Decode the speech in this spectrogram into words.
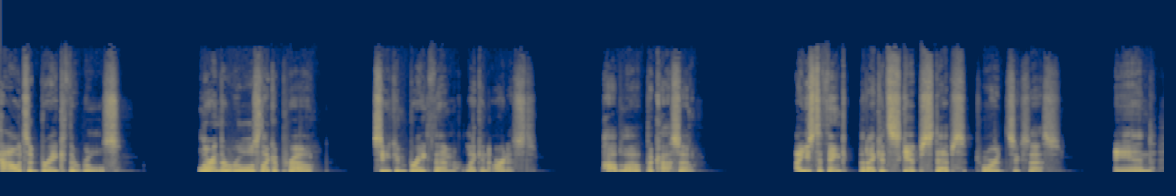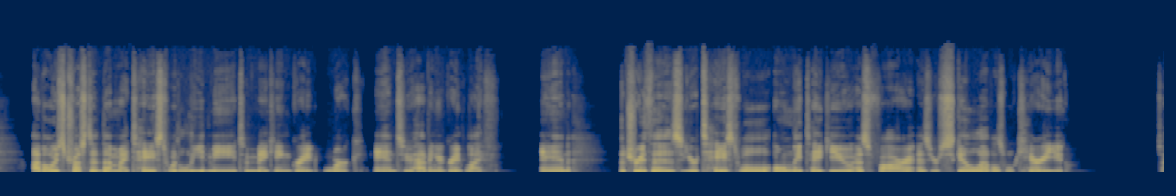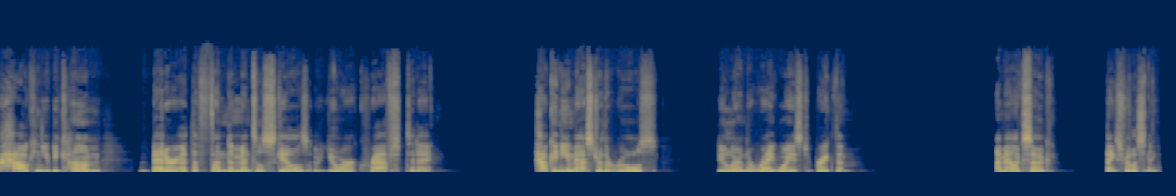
How to break the rules. Learn the rules like a pro so you can break them like an artist. Pablo Picasso. I used to think that I could skip steps toward success. And I've always trusted that my taste would lead me to making great work and to having a great life. And the truth is, your taste will only take you as far as your skill levels will carry you. How can you become better at the fundamental skills of your craft today? How can you master the rules? You learn the right ways to break them. I'm Alex Sugg. Thanks for listening.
